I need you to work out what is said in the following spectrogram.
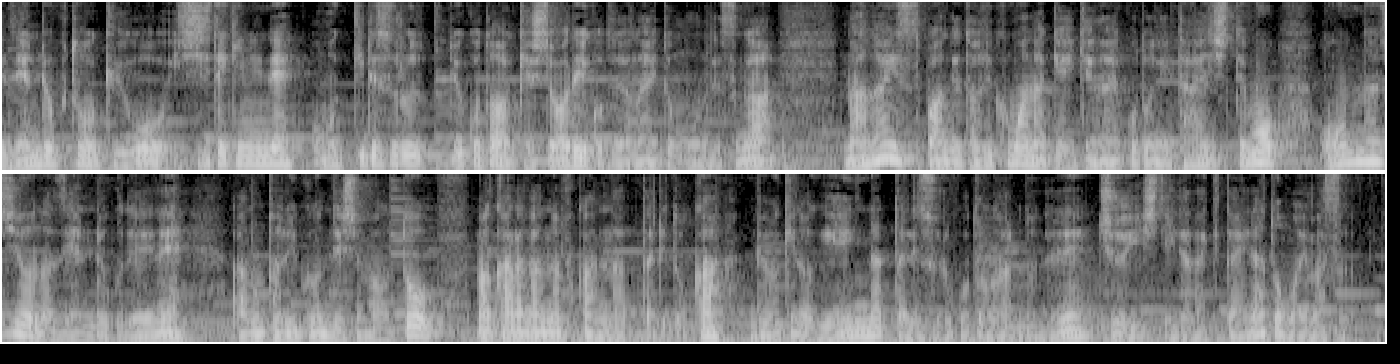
ー、全力投球を一時的にね思いっきりするっていうことは決して悪いことじゃないと思うんですが長いスパンで取り組まなきゃいけないことに対しても同じような全力でねあの取り組んでしまうと、まあ、体の負荷になったりとか病気の原因になったりすることがあるのでね注意していただきたいなと思います。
